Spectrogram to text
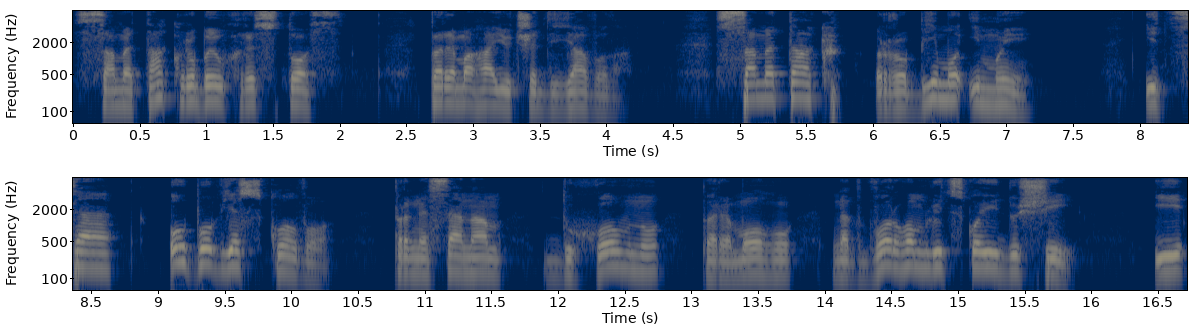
Саме так робив Христос, перемагаючи диявола. Саме так робімо і ми. І це обов'язково принесе нам духовну перемогу над ворогом людської душі і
